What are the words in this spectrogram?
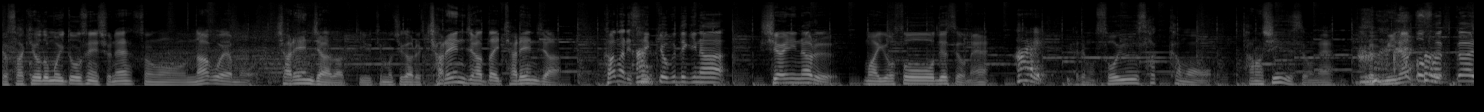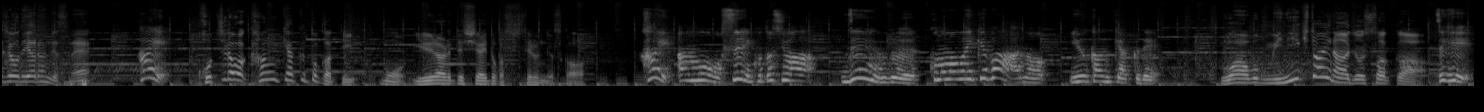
うん、先ほども伊藤選手ねその名古屋もチャレンジャーだっていう気持ちがある。チャレンジャー対チャレンジャー。かなり積極的な試合になるまあ予想ですよね。はい。いやでもそういうサッカーも楽しいですよね。これ港サッカー場でやるんですね。はい。こちらは観客とかってもう入れられて試合とかしてるんですか？はい、あもうすでに今年は全部このままいけばあの有観客で。うわ僕見に行きたいな女子サッカー。ぜひ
